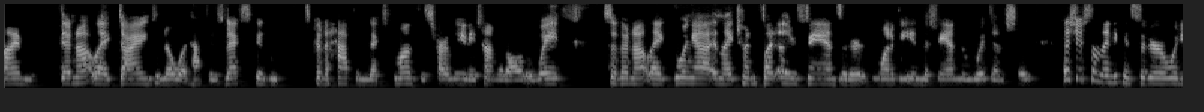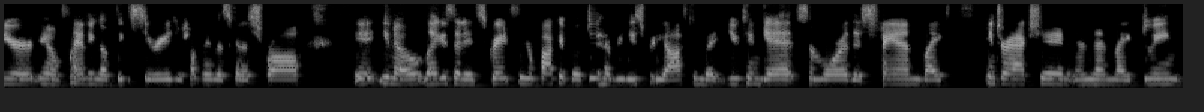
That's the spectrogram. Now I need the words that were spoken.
time. They're not like dying to know what happens next because it's going to happen next month. It's hardly any time at all to wait. So they're not like going out and like trying to find other fans that are want to be in the fandom with them. So that's just something to consider when you're, you know, planning a big series or something that's going to sprawl. It, you know, like I said, it's great for your pocketbook to have released pretty often, but you can get some more of this fan like interaction and then like doing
